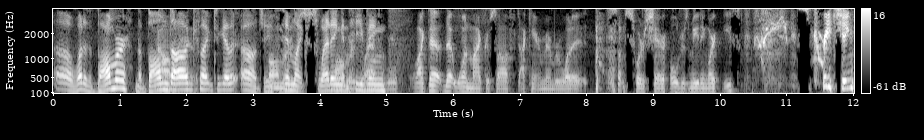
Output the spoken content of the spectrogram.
oh, what is it, Ballmer, the Balm Oh, dog, man. like together. Oh, Jesus, him like sweating and heaving. laughable. Like that that one Microsoft. I can't remember what it. Some sort of shareholders meeting where he's screeching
